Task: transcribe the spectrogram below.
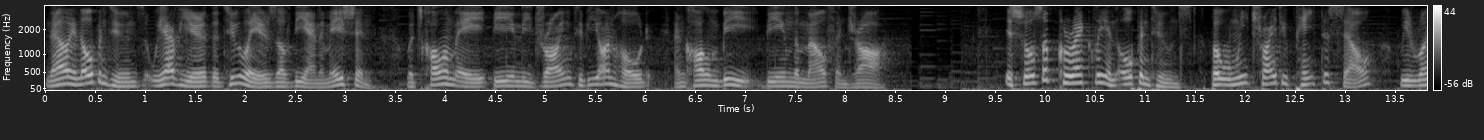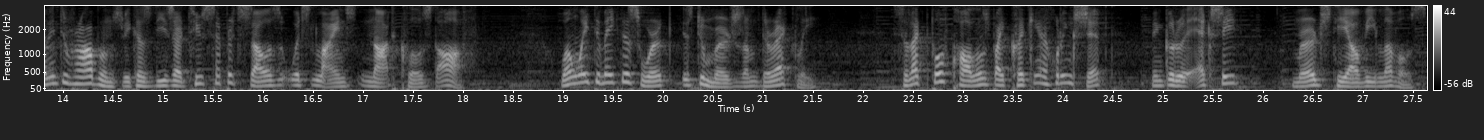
Now in OpenToonz, we have here the two layers of the animation, with column A being the drawing to be on hold and column B being the mouth and jaw. It shows up correctly in OpenToonz, but when we try to paint the cell, we run into problems because these are two separate cells with lines not closed off. One way to make this work is to merge them directly. Select both columns by clicking and holding shift, then go to Xsheet, Merge TLV Levels.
